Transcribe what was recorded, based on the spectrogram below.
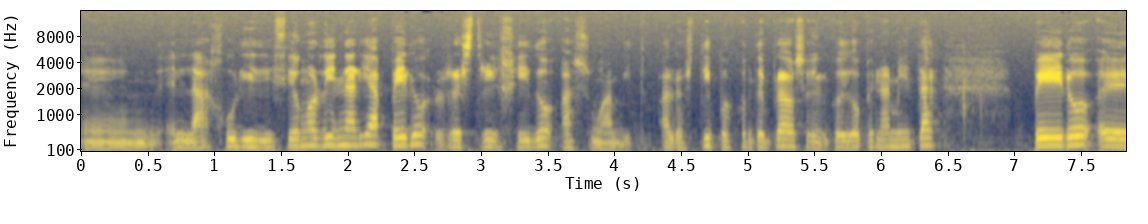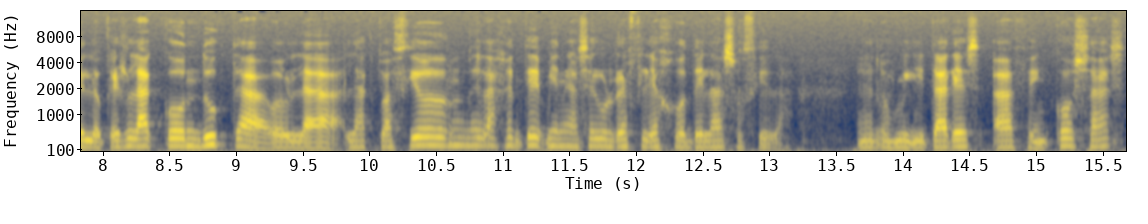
en, la jurisdicción ordinaria, pero restringido a su ámbito, a los tipos contemplados en el Código Penal Militar, pero eh, lo que es la conducta o la, actuación de la gente viene a ser un reflejo de la sociedad. los militares hacen cosas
